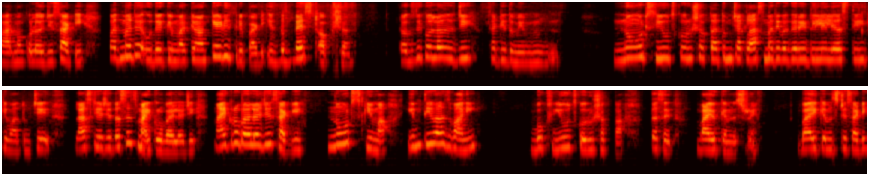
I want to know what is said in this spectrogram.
फार्माकोलॉजीसाठी पद्मदे उदय किमार किंवा K D Tripathi is the best option टॉक्झिकोलॉजीसाठी तुम्ही नोट्स यूज करू शकता. तुमच्या क्लासमध्ये वगैरे दिलेले असतील किंवा तुमचे लास्ट इयरचे तसेच मायक्रोबायोलॉजी मायक्रोबायोलॉजीसाठी नोट्स किंवा इम्तिवाजवानी बुक्स यूज करू शकता. तसेच बायोकेमिस्ट्री बायोकेमिस्ट्रीसाठी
